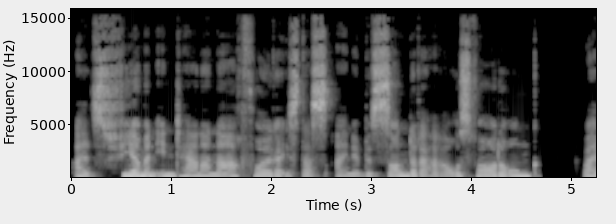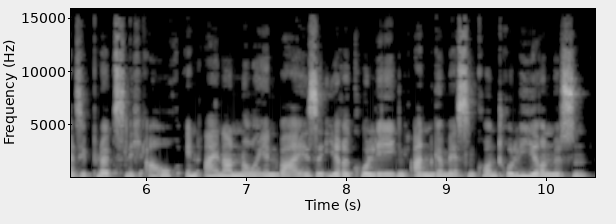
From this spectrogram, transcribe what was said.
Als firmeninterner Nachfolger ist das eine besondere Herausforderung, weil Sie plötzlich auch in einer neuen Weise Ihre Kollegen angemessen kontrollieren müssen.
